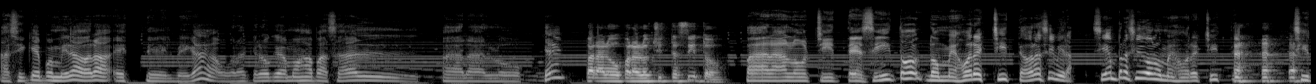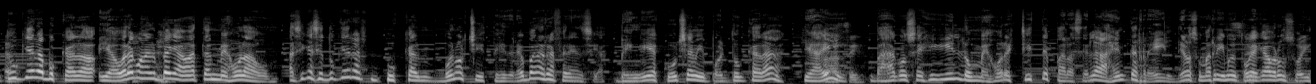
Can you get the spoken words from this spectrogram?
Así que, pues mira, ahora este, el Vega, ahora creo que vamos a pasar para los ¿qué? Para, lo- para los chistecitos. Para los chistecitos, los mejores chistes. Ahora sí, mira, siempre ha sido los mejores chistes. si tú quieres buscar, y ahora con el Vega va a estar mejor aún. Así que si tú quieres buscar buenos chistes y tener buenas referencias, venga y escucha mi Puerto un Cará. Que ahí Ah, sí. vas a conseguir los mejores chistes para hacerle a la gente reír. Dios, eso me río y tú Sí. qué cabrón soy.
